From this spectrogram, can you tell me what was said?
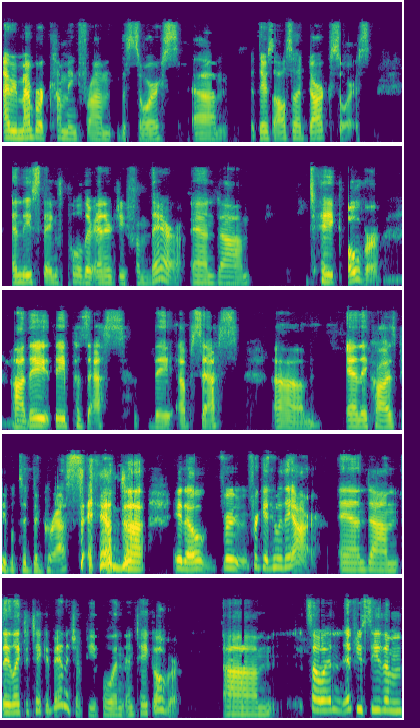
I remember coming from the source um, but there's also a dark source and these things pull their energy from there and um, take over. Uh, they they possess they obsess um, and they cause people to digress and uh, you know for, forget who they are and um, they like to take advantage of people and, and take over. Um, so, and if you see them,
